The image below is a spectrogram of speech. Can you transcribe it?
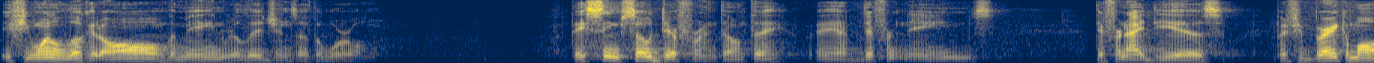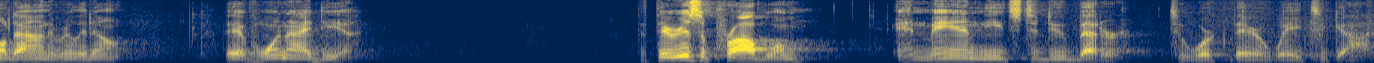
If you want to look at all the main religions of the world, They seem so different, don't they? They have different names, different ideas. But if you break them all down, they really don't. They have one idea that there is a problem and man needs to do better to work their way to God.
